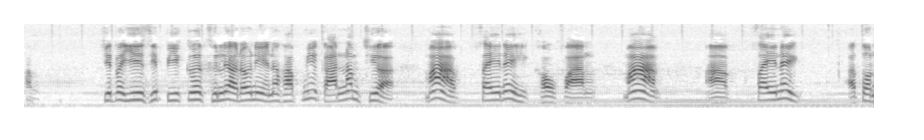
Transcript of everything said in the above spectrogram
ครับคิดไป20ปีเกิดขึ้นแล้วเดี๋ยวนี้นะครับ มีการนํเชื่อมาใส่ในข้าวฟางมาใส่ในต้น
